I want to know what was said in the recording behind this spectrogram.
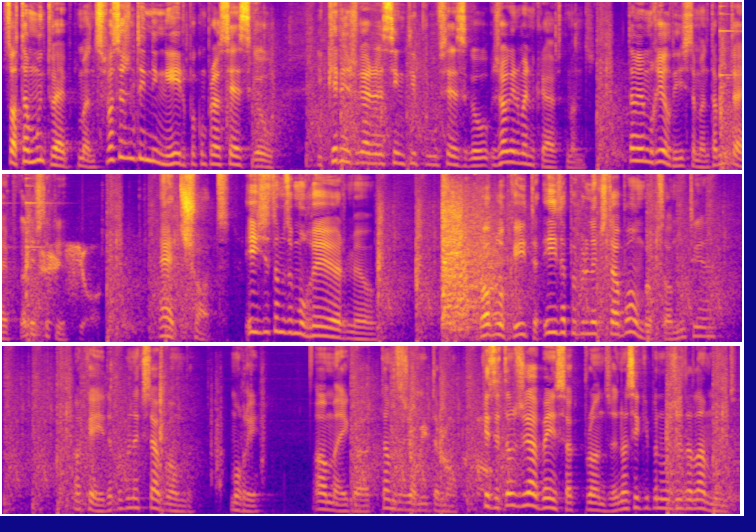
Pessoal, está muito épico, mano. Se vocês não têm dinheiro para comprar o CSGO e querem jogar assim, tipo o CSGO, joguem no Minecraft, mano. Está mesmo realista, mano. Está muito épico. Olha isto aqui. Shot. Headshot. Ih, já estamos a morrer, meu. Bob Locator. Ih, dá para é que está a bomba, pessoal. Não tinha. Ok, dá para é que está a bomba. Morri. Oh my god, estamos a jogar muito mal. Quer dizer, estamos a jogar bem, só que pronto, a nossa equipa não ajuda lá muito.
